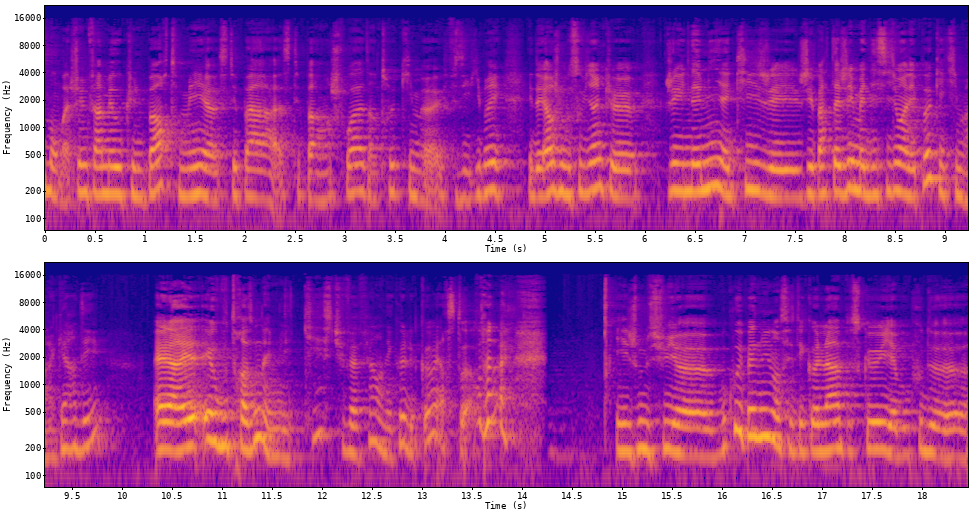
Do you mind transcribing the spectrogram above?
bon bah je vais me fermer aucune porte, mais c'était pas c'était pas un choix d'un truc qui me faisait vibrer. Et d'ailleurs, je me souviens que j'ai une amie à qui j'ai partagé ma décision à l'époque et qui m'a regardée et au bout de trois secondes, elle m'a dit Mais qu'est-ce que tu vas faire en école de commerce, toi Et je me suis euh, beaucoup épanouie dans cette école-là parce qu'il y a beaucoup de.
